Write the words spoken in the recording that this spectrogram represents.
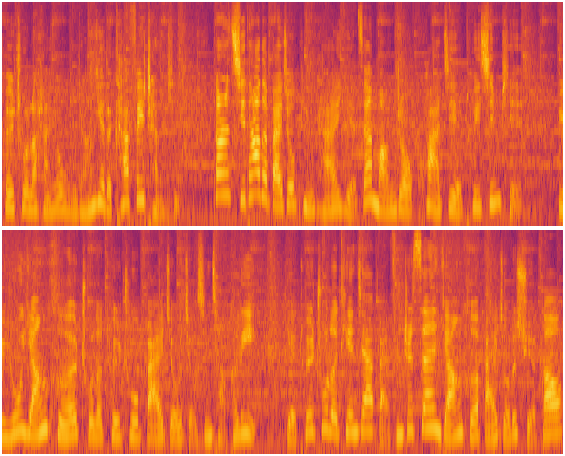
推出了含有五粮液的咖啡产品。当然，其他的白酒品牌也在忙着跨界推新品。比如洋河除了推出白酒酒心巧克力，也推出了添加百分之三洋河白酒的雪糕。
